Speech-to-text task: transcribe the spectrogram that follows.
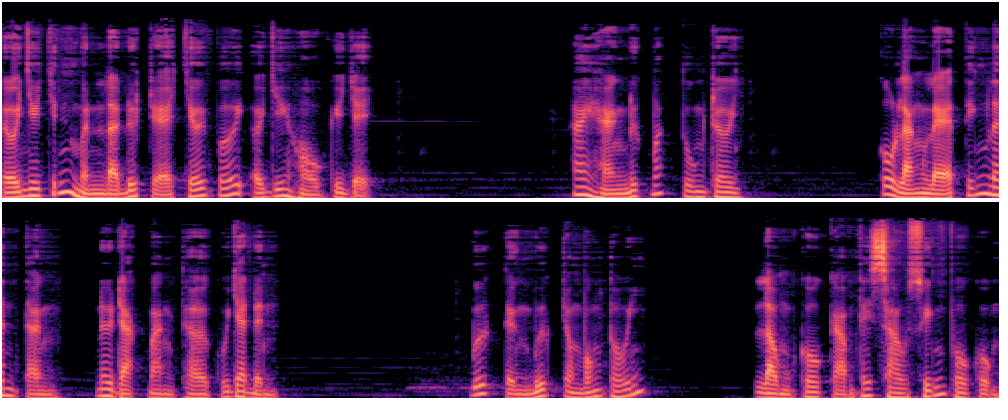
Tựa như chính mình là đứa trẻ chới với Ở dưới hồ kia vậy. Hai hàng nước mắt tuôn rơi. Cô lặng lẽ tiến lên tầng, Nơi đặt bàn thờ của gia đình. Bước từng bước trong bóng tối, Lòng cô cảm thấy sao xuyến vô cùng.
